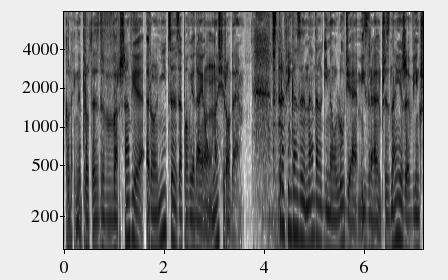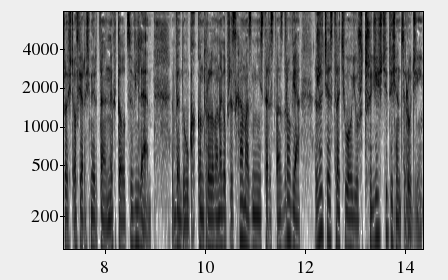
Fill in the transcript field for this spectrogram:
Kolejny protest w Warszawie rolnicy zapowiadają na środę. W strefie gazy nadal giną ludzie. Izrael przyznaje, że większość ofiar śmiertelnych to cywile. Według kontrolowanego przez Hamas Ministerstwa Zdrowia życie straciło już 30 tysięcy ludzi.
